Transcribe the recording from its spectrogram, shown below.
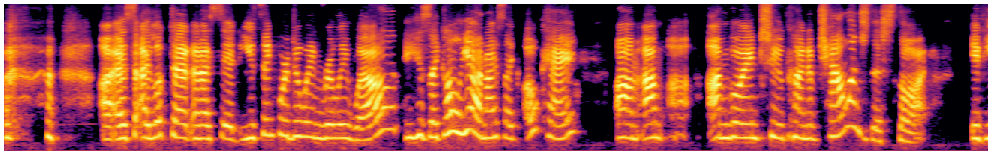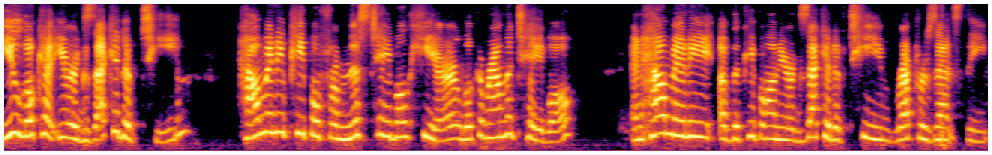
as I looked at and I said, you think we're doing really well? He's like, oh yeah. And I was like, okay um, I'm, I'm going to kind of challenge this thought. If you look at your executive team, how many people from this table here look around the table and how many of the people on your executive team represents the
